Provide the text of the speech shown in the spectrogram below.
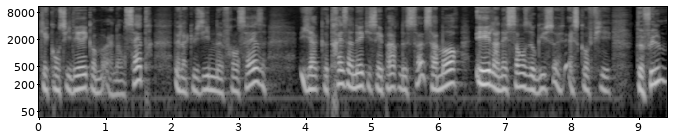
qui est considéré comme un ancêtre de la cuisine française. Il y a que 13 années qui séparent de sa, mort et la naissance d'Auguste Escoffier. Der Film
